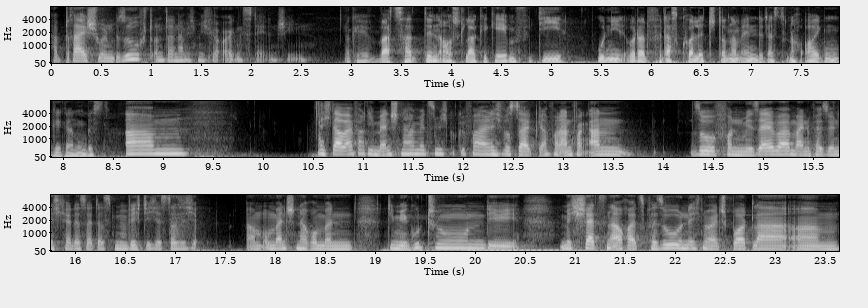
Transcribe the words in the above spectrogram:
habe drei Schulen besucht und dann habe ich mich für Oregon State entschieden. Okay, was hat den Ausschlag gegeben für die Uni oder für das College dann am Ende, dass du nach Oregon gegangen bist? Ähm, ich glaube einfach, die Menschen haben mir ziemlich gut gefallen. Ich wusste halt von Anfang an so von mir selber, meine Persönlichkeit ist halt, dass mir wichtig ist, dass ich ähm, um Menschen herum bin, die mir gut tun, die mich schätzen, auch als Person, nicht nur als Sportler. Ähm,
